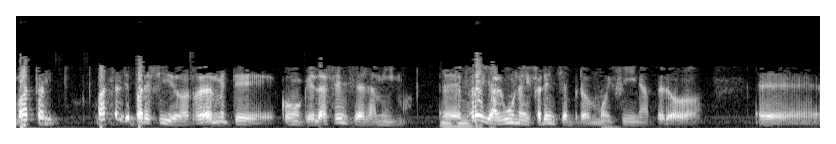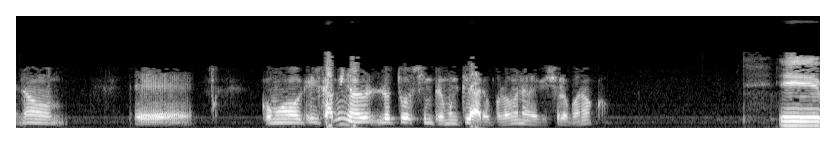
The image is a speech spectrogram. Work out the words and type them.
bastante, bastante parecido, realmente como que la esencia es la misma. Eh, Ujú. pero hay alguna diferencia, pero muy fina, pero eh, no, eh, como que el camino lo tuvo siempre muy claro, por lo menos de que yo lo conozco. Eh,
